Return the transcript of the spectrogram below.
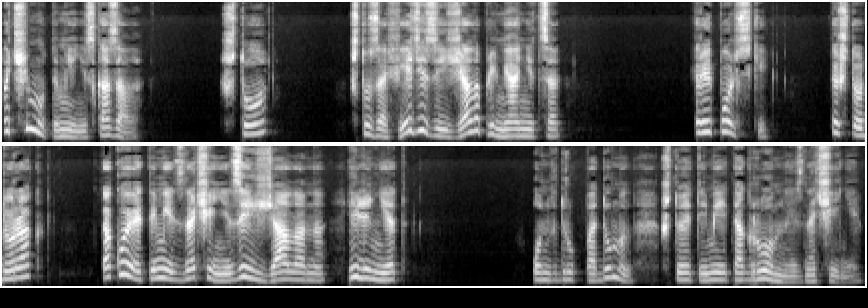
Почему ты мне не сказала?» «Что?» «Что за Федей заезжала племянница?» «Троепольский, ты что, дурак?» Какое это имеет значение, заезжала она или нет? Он вдруг подумал, что это имеет огромное значение.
